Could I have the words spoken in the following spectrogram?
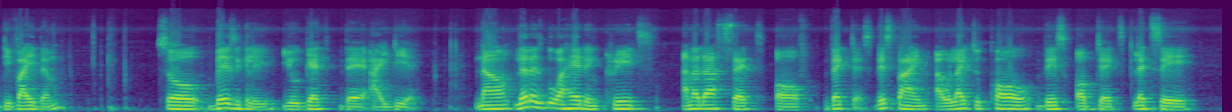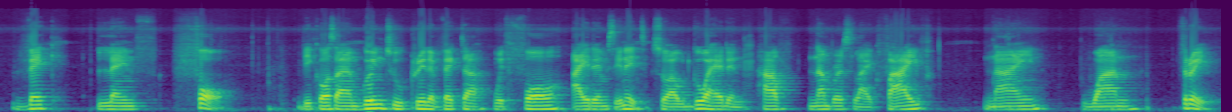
divide them. So basically, you get the idea. Now, let us go ahead and create another set of vectors. This time, I would like to call this object, let's say, vec length 4 because I am going to create a vector with four items in it. So I would go ahead and have numbers like 5, 9, 1, 3.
